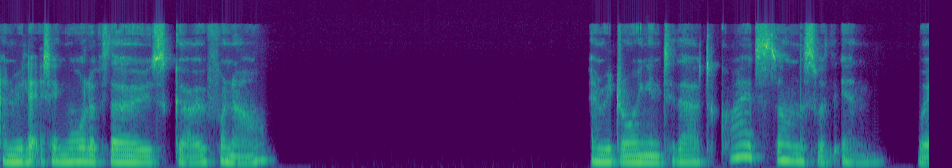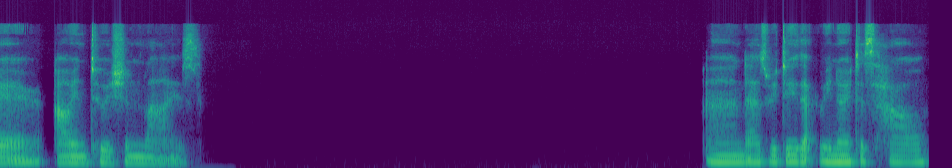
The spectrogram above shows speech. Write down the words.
And we're letting all of those go for now. And we're drawing into that quiet stillness within where our intuition lies. And as we do that, we notice how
